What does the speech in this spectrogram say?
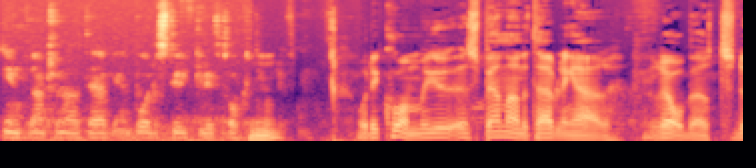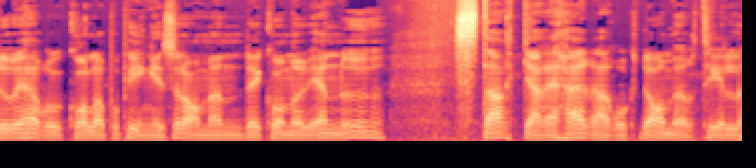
internationella tävlingar, både styrkelyft och tyngdlyftning. Och det kommer ju en spännande tävling här. Robert, du är här och kollar på pingis idag men det kommer ännu starkare herrar och damer till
